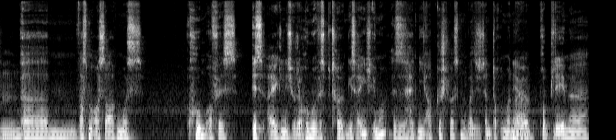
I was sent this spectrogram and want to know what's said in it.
Mhm. Ähm, was man auch sagen muss, Homeoffice ist eigentlich, oder Homeoffice-Betreuung ist eigentlich immer. Es ist halt nie abgeschlossen, weil sich dann doch immer neue ja. Probleme,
